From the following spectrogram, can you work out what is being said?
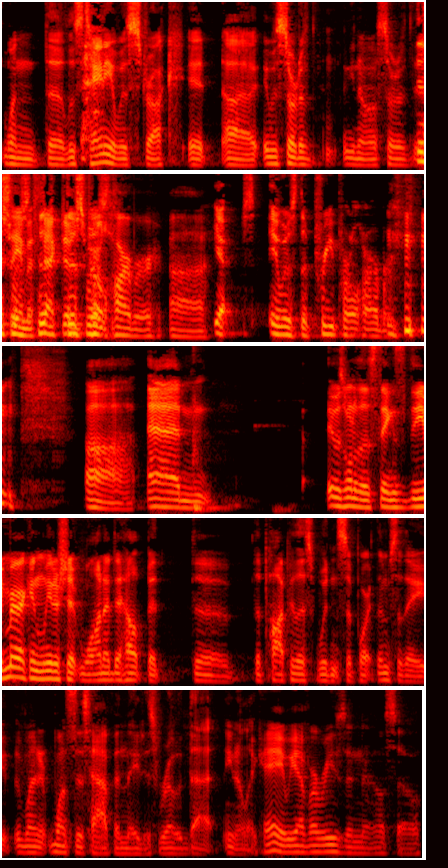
when the Lusitania was struck, it uh, it was sort of you know sort of the This same the- effect of this Pearl was- Harbor. Uh, Yeah, it was the pre Pearl Harbor. uh, and it was one of those things. The American leadership wanted to help, but the the populace wouldn't support them. So they when it, once this happened, they just rode that. You know, like hey, we have our reason now. So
